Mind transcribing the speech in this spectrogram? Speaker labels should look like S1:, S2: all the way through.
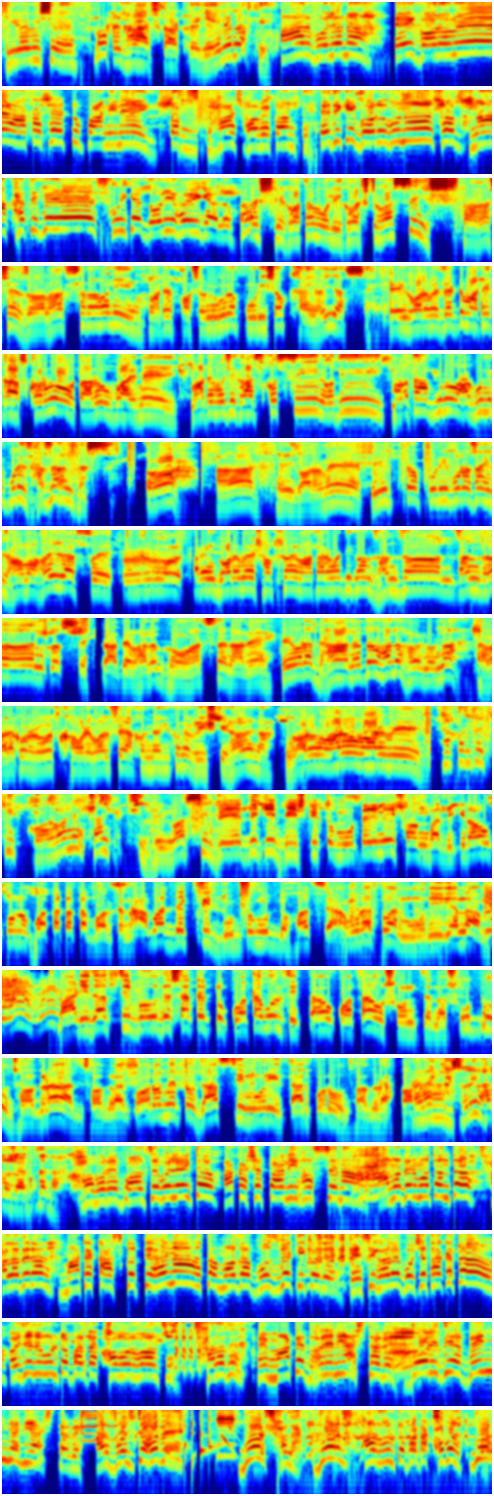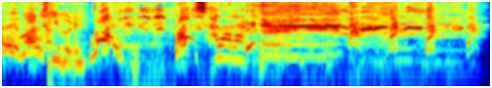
S1: কিরে বিষে মাঠে ঘাস কাটতে গেলে নাকি?
S2: আর বলো না এই গরমে আকাশে একটু পানি নেই তা ঘাস হবে কানতে। এদিকে গরুগুলো সব না খাতে পেয়ে শুইকে দড়ি হয়ে গেল।
S1: আর সে কথা বলি কষ্ট পাচ্ছিস? আকাশে জল আসছে না বলি? মাঠের ফসলগুলো পুরি সব খাই হয়ে যাচ্ছে। এই গরমে যে একটু মাঠে কাজ করব তারও উপায় নেই। মাঠে বসে কাজ করছি নদী মাথা পুরো আগুনে পুড়ে ঝাঁঝা হয়ে যাচ্ছে। ও আর এই গরমে পিঠ তো পুরি পুরো সেই ঝামা হয়ে যাচ্ছে। আর এই গরমে সবসময় মাথার মধ্যে কেমন ঝনঝন ঝনঝন করছে। রাতে ভালো ঘুম আসছে না রে। এবারে ধানও তো ভালো হলো না। আবার এখন রোজ খবরে বলছে, এখন নাকি কোনো বৃষ্টি হবে না। গরম আরও বাড়বে। এখন তো কি না, তাই ভেবে
S3: এদিকে বৃষ্টি তো মোটেই নেই, সাংবাদিকরাও কোনো কথা টথা বলছে না। আবার দেখছি যুদ্ধ মুদ্ধ হচ্ছে, আমরা তো আর মরি গেলাম। বাড়ি যাচ্ছি বউদের সাথে একটু কথা বলছি তাও কথাও শুনছে না। শুধু ঝগড়া ঝগড়া। গরমে তো যাচ্ছি মরি তারপরেও ঝগড়া।
S1: গরমে কিছুই ভালো লাগছে না।
S2: খবরে বলছে বলেই তো আকাশে পানি হচ্ছে না। আমাদের মতন তো ছালাদের আর মাঠে কাজ করতে হয় না তা মজা বুঝবে কি করে? এসি ঘরে বসে থাকে তো ওই জন্য উল্টো পাল্টা খবর বলছে। ছালাদের এই মাঠে ধরে নিয়ে আসতে হবে দড়ি দিয়ে বেন্ডা নিয়ে আসতে হবে আর বলতে হবে বল শালা বল আর উল্টো পাল্টা খবর বল বল বল বল শালারা।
